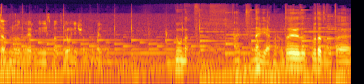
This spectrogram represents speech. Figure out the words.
Давно, наверное, не смотрел ничего нормального. Ну, на... на... наверное. Вот, э, вот это вот... Э...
